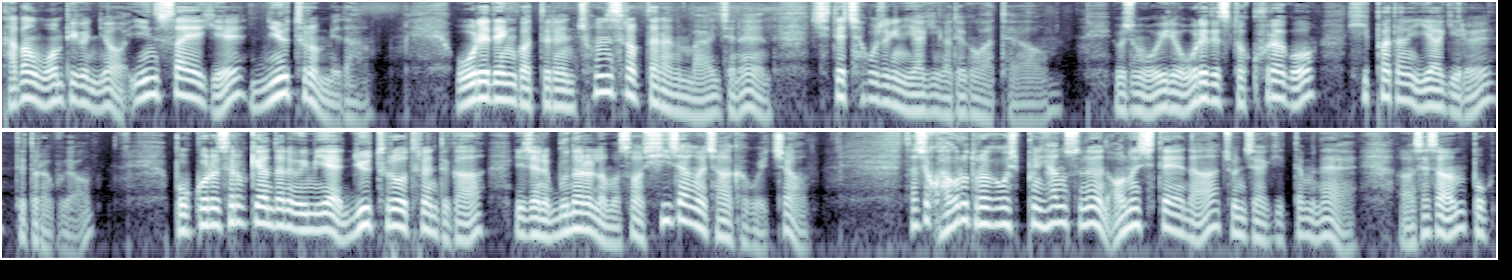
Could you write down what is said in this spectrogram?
다방 원픽은요, 인싸의 길 뉴트로입니다. 오래된 것들은 촌스럽다라는 말, 이제는 시대착오적인 이야기가 된 것 같아요. 요즘 오히려 오래돼서 더 쿨하고 힙하다는 이야기를 듣더라고요. 복고를 새롭게 한다는 의미의 뉴트로 트렌드가 이제는 문화를 넘어서 시장을 장악하고 있죠. 사실 과거로 돌아가고 싶은 향수는 어느 시대에나 존재하기 때문에 어, 새삼 복,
